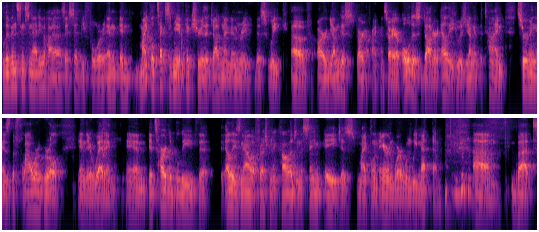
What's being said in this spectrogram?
live in Cincinnati, Ohio, as I said before. And, and Michael texted me a picture that jogged my memory this week of our youngest, or I'm sorry, our oldest daughter, Ellie, who was young at the time, serving as the flower girl in their wedding. And it's hard to believe that Ellie's now a freshman in college and the same age as Michael and Erin were when we met them. um, but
